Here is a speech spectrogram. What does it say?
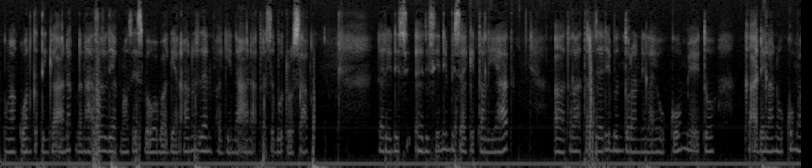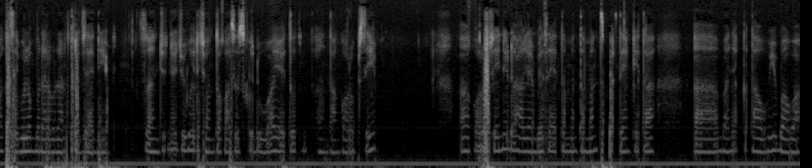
pengakuan ketiga anak dan hasil diagnosis bahwa bagian anus dan vagina anak tersebut rusak. Dari di, uh, di sini bisa kita lihat uh, telah terjadi benturan nilai hukum yaitu keadilan hukum masih belum benar-benar terjadi. Selanjutnya juga dicontoh kasus kedua yaitu tentang korupsi. Uh, korupsi ini udah hal yang biasa ya teman-teman seperti yang kita uh, banyak ketahui bahwa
